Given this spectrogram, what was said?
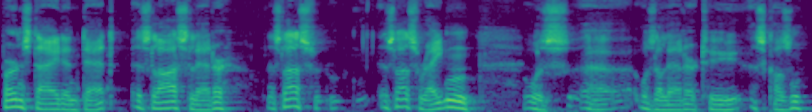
Burns died in debt. His last letter his last his last writing was uh, was a letter to his cousin,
